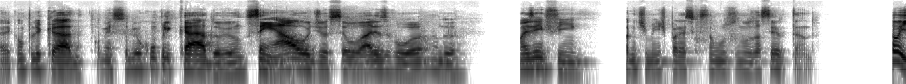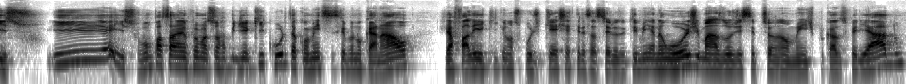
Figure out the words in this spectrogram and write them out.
É complicado. Começou meio complicado, viu? Sem áudio, celulares voando. Mas enfim, aparentemente parece que estamos nos acertando. Então é isso. E é isso. Vamos passar a informação rapidinho aqui. Curta, comente, se inscreva no canal. Já falei aqui que o nosso podcast é terça-feira, 8h30, não hoje, mas hoje excepcionalmente por causa do feriado.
